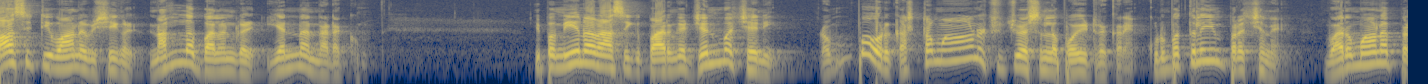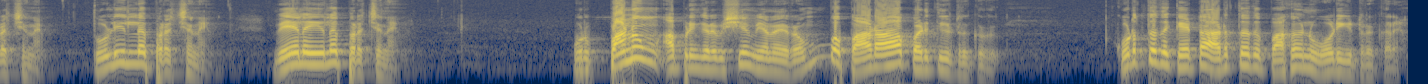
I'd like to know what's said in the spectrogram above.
பாசிட்டிவான விஷயங்கள் நல்ல பலன்கள் என்ன நடக்கும்? இப்போ மீன ராசிக்கு பாருங்கள் ஜென்ம சனி ரொம்ப ஒரு கஷ்டமான சுச்சுவேஷனில் போயிட்டுருக்கிறேன் குடும்பத்துலேயும் பிரச்சனை வருமான பிரச்சனை. தொழிலில் பிரச்சனை வேலையில் பிரச்சனை. ஒரு பணம் அப்படிங்கிற விஷயம் என்னை ரொம்ப பாடாக படுத்திக்கிட்டு இருக்குது. கொடுத்தது கேட்டால் அடுத்தது பகன்னு ஓடிக்கிட்டு இருக்கிறேன்.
